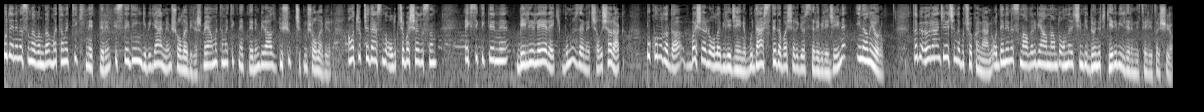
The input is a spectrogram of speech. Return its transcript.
Bu deneme sınavında matematik netlerin istediğin gibi gelmemiş olabilir veya matematik netlerin biraz düşük çıkmış olabilir. Ama Türkçe dersinde oldukça başarılısın. Eksikliklerini belirleyerek, bunun üzerine çalışarak bu konuda da başarılı olabileceğini, bu derste de başarı gösterebileceğine inanıyorum. Tabii öğrenciler için de bu çok önemli. O deneme sınavları bir anlamda onlar için bir dönüt geri bildirim niteliği taşıyor.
